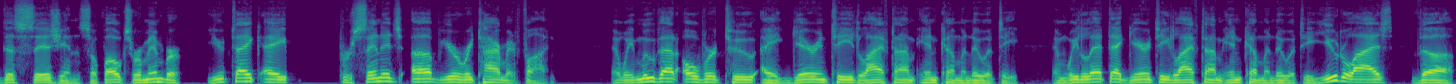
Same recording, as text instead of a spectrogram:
decisions. So, folks, remember you take a percentage of your retirement fund and we move that over to a guaranteed lifetime income annuity. And we let that guaranteed lifetime income annuity utilize the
